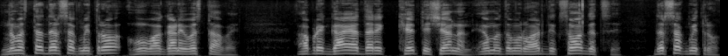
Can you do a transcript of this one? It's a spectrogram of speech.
નમસ્તે દર્શક મિત્રો, હું વાઘાણી વસ્તાભાઈ. આપણે ગાય આધારિત ખેતી ચેનલ એમાં તમારું હાર્દિક સ્વાગત છે. દર્શક મિત્રો,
